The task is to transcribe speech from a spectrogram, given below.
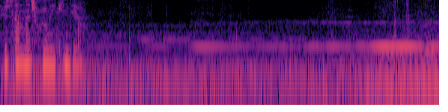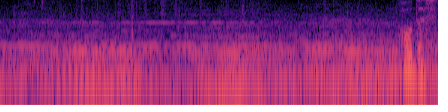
There's not much more we can do. Hold this.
